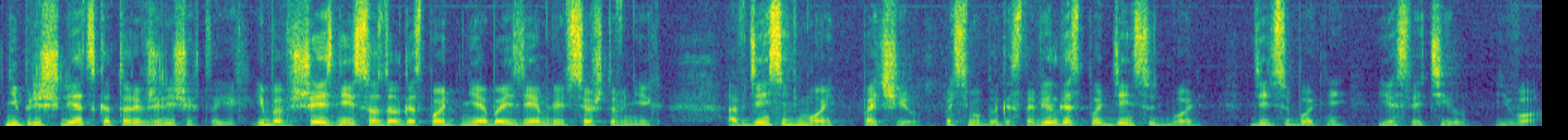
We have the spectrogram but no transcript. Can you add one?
ни пришлец, который в жилищах твоих. Ибо в шесть дней создал Господь небо и землю и все, что в них. А в день седьмой почил. Посему благословил Господь день, судьбой, день субботний и осветил его».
